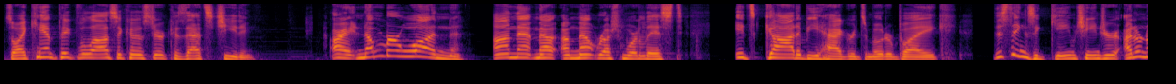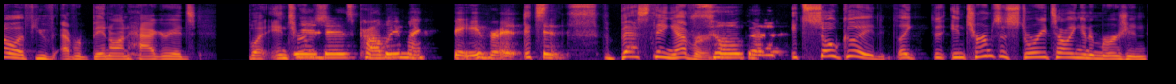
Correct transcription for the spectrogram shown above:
So I can't pick Velocicoaster because that's cheating. All right, number one on that Mount, uh, Mount Rushmore list, it's got to be Hagrid's motorbike. This thing's a game changer. I don't know if you've ever been on Hagrid's, but in terms It is probably my favorite. It's- It's, the best thing ever. so good. it's so good. Like the, in terms of storytelling and immersion,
